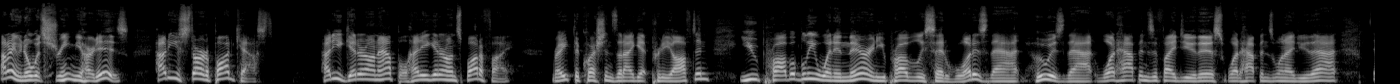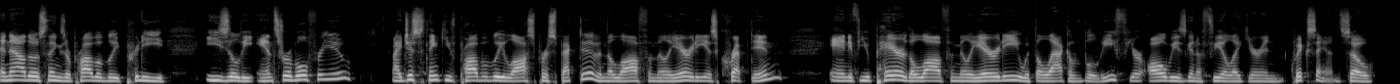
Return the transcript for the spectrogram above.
I don't even know what StreamYard is. How do you start a podcast? How do you get it on Apple? How do you get it on Spotify? Right? The questions that I get pretty often. You probably went in there and you probably said, What is that? Who is that? What happens if I do this? What happens when I do that? And now those things are probably pretty easily answerable for you. I just think you've probably lost perspective and the law of familiarity has crept in. And if you pair the law of familiarity with the lack of belief, you're always going to feel like you're in quicksand. So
